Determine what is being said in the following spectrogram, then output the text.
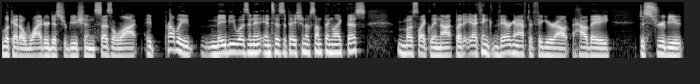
look at a wider distribution says a lot. It probably maybe was an anticipation of something like this, most likely not, but I think they're going to have to figure out how they distribute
